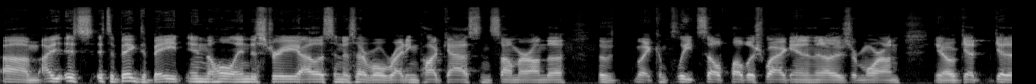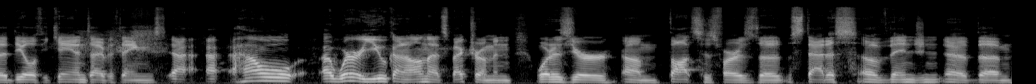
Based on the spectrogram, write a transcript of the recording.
um, I, it's it's a big debate in the whole industry. I listen to several writing podcasts, and some are on the the like complete self-published wagon, and then others are more on you know get get a deal if you can type of things. Uh, uh, how uh, where are you kind of on that spectrum, and what is your um, thoughts as far as the, the status of the engine uh, the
